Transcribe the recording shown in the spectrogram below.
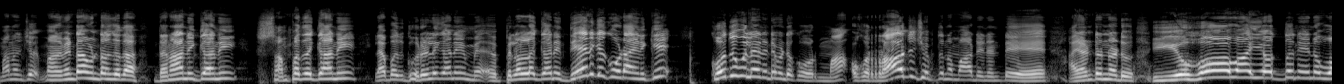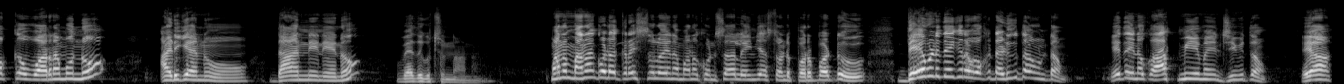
మనం మనం వింటూ ఉంటాం కదా ధనానికి కానీ సంపదకి కానీ లేకపోతే గొర్రెలు కానీ పిల్లలకు కానీ దేనికి కూడా ఆయనకి కొదువు లేనటువంటి ఒక మా ఒక రాజు చెప్తున్న మాట ఏంటంటే ఆయన అంటున్నాడు యహోవా యొద్ద నేను ఒక్క వరమును అడిగాను దాన్ని నేను వెదుగుచున్నాను. మనం మనం కూడా క్రైస్తవులైన మనం కొన్నిసార్లు ఏం చేస్తామంటే పొరపాటు దేవుని దగ్గర ఒకటి అడుగుతూ ఉంటాం. ఏదైనా ఒక ఆత్మీయమైన జీవితం. అయ్యా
